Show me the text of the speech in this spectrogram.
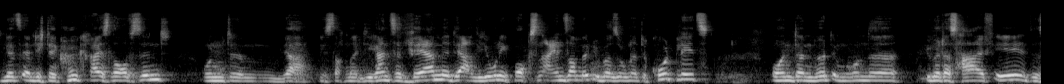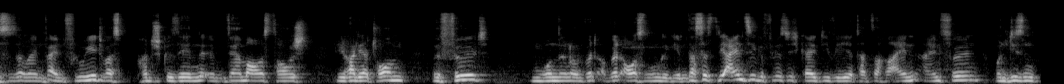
die letztendlich der Kühlkreislauf sind und ähm, ja, ich sag mal, die ganze Wärme der Avionikboxen einsammelt über sogenannte Cold Plates. Und dann wird im Grunde über das HFE, das ist aber ein Fluid, was praktisch gesehen im Wärmeaustausch die Radiatoren befüllt im Grunde genommen wird, wird außenrum gegeben. Das ist die einzige Flüssigkeit, die wir hier Tatsache ein, einfüllen. Und diesen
